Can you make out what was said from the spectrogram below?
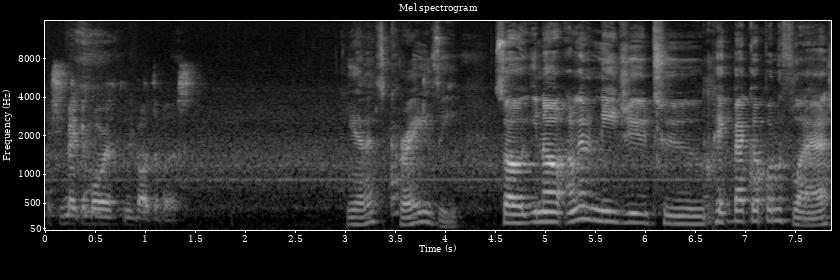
and she's making more than both of us. Yeah, that's crazy. So you know, I'm gonna need you to pick back up on the Flash,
